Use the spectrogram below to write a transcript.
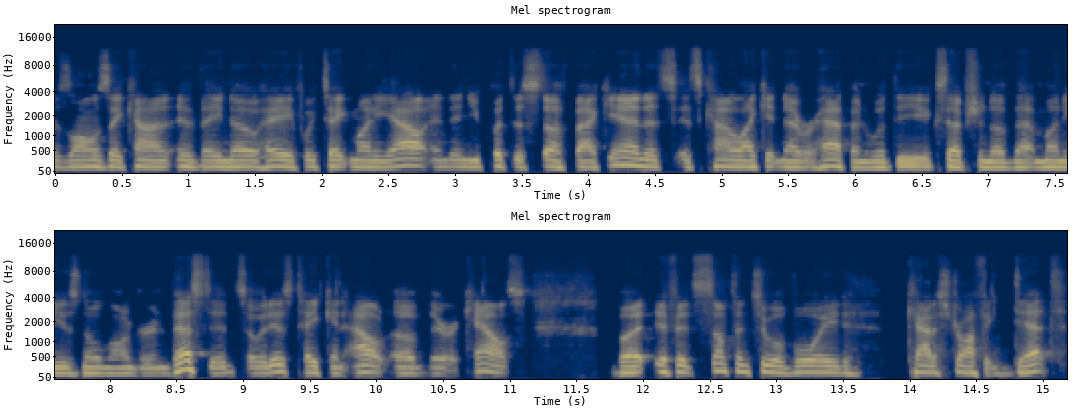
as long as they kind of they know, hey, if we take money out and then you put this stuff back in, it's it's kind of like it never happened, with the exception of that money is no longer invested, so it is taken out of their accounts but if it's something to avoid catastrophic debt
